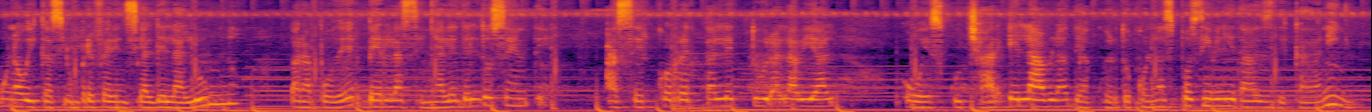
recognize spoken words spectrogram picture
una ubicación preferencial del alumno para poder ver las señales del docente, hacer correcta lectura labial o escuchar el habla de acuerdo con las posibilidades de cada niño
